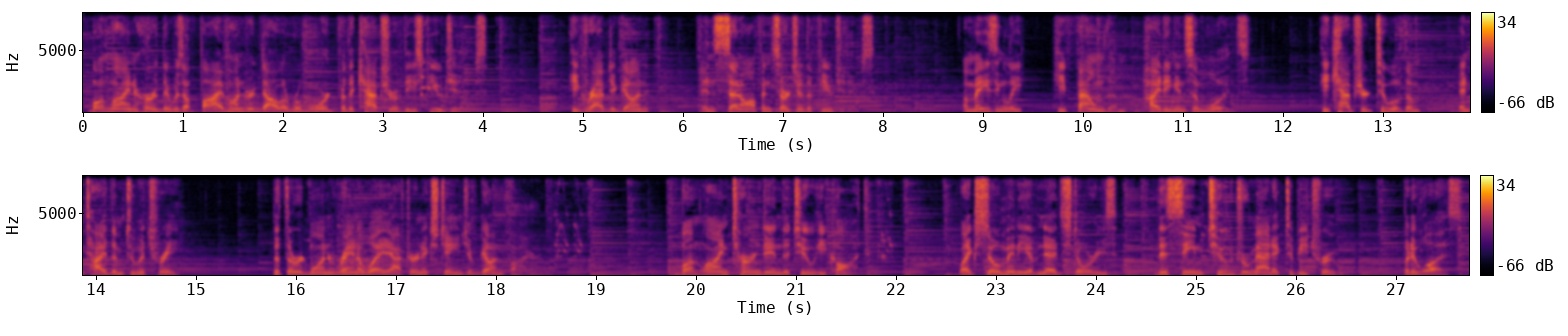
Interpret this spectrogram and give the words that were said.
Buntline heard there was a $500 reward for the capture of these fugitives. He grabbed a gun and set off in search of the fugitives. Amazingly, he found them hiding in some woods. He captured two of them and tied them to a tree. The third one ran away after an exchange of gunfire. Buntline turned in the two he caught. Like so many of Ned's stories, this seemed too dramatic to be true, but it was.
